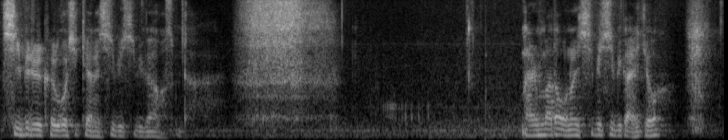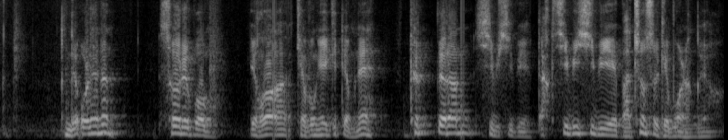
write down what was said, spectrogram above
12를 걸고 싶게 하는 12, 12가 왔습니다. 날마다 오는 12, 12가 아니죠. 근데 올해는 서울의 봄 영화가 개봉했기 때문에 특별한 12, 12, 딱 12, 12에 맞춰서 개봉을 한 거예요.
